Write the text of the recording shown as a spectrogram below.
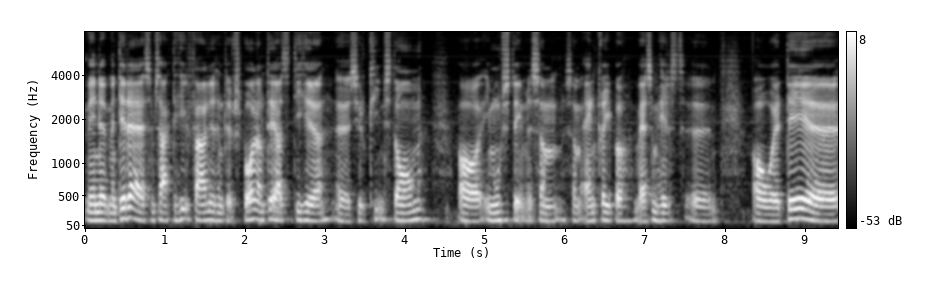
men, øh, men det, der er som sagt det helt farlige, som det du spurgte om, det er altså de her øh, cytokinstorme og immunsystemet, som, som angriber hvad som helst. Øh, og øh, det øh,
